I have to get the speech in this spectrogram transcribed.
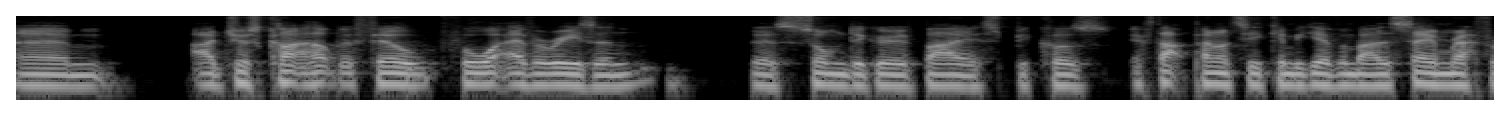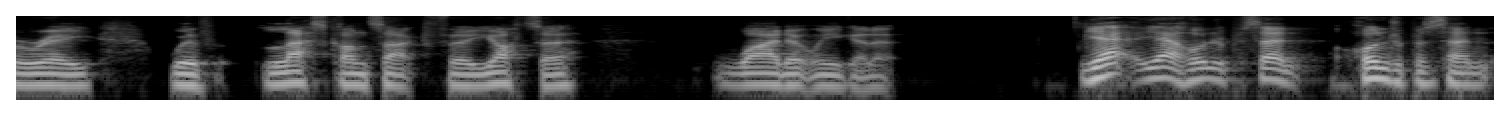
um, I just can't help but feel, for whatever reason, there's some degree of bias because if that penalty can be given by the same referee with less contact for Jota, why don't we get it? Yeah, yeah, hundred percent, hundred percent.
